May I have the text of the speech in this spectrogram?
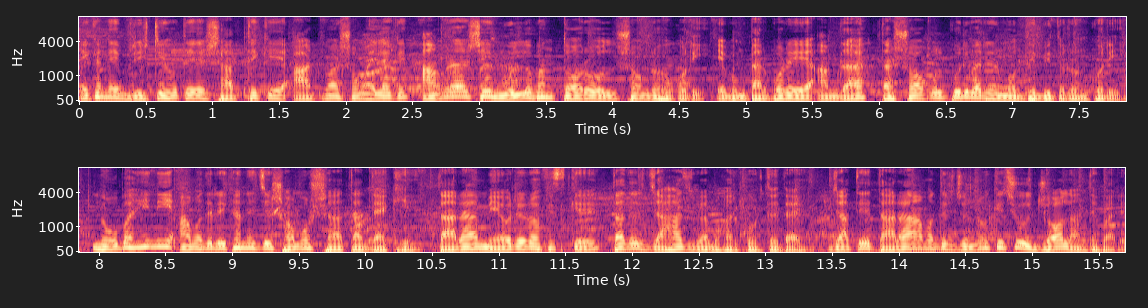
এখানে বৃষ্টি হতে সাত থেকে আট মাস সময় লাগে। আমরা সেই মূল্যবান তরল সংগ্রহ করি এবং তারপরে আমরা তার সকল পরিবারের মধ্যে বিতরণ করি। নৌবাহিনী আমাদের এখানে যে সমস্যা তা দেখে। তারা মেয়রের অফিসকে তাদের জাহাজ ব্যবহার করতে দেয় যাতে তারা আমাদের জন্য কিছু জল আনতে পারে।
